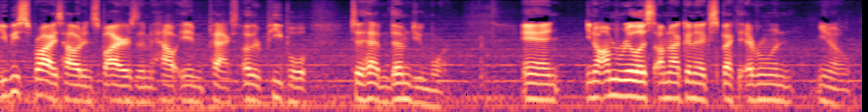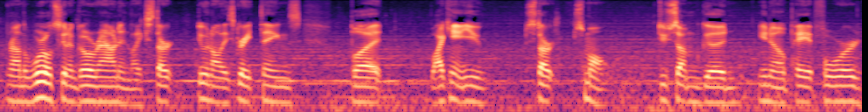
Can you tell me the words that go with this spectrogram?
you'd be surprised how it inspires them, how it impacts other people to have them do more. And you know, I'm a realist. I'm not going to expect that everyone, you know, around the world's going to go around and like start doing all these great things. But why can't you start small? Do something good, you know, pay it forward,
